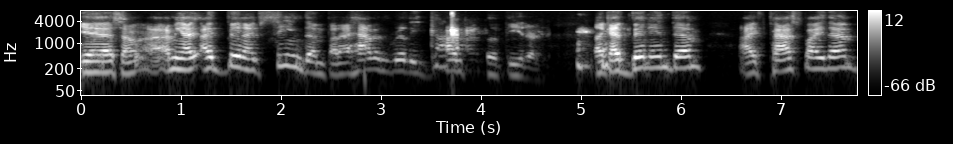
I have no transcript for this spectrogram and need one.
Yes, I, I mean I, I've been, I've seen them, but I haven't really gone to the theater. Like I've been in them, I've passed by them,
